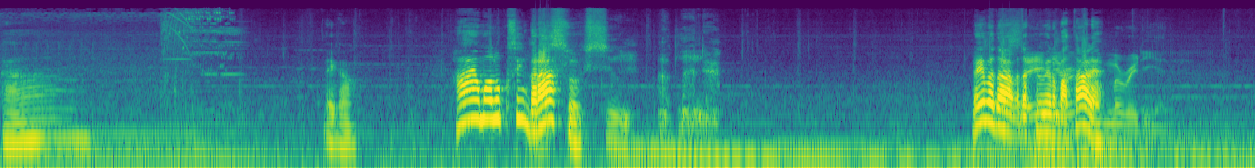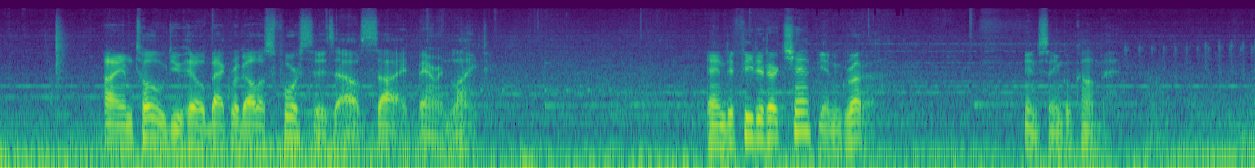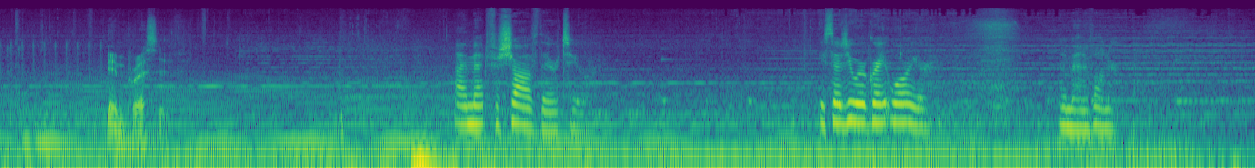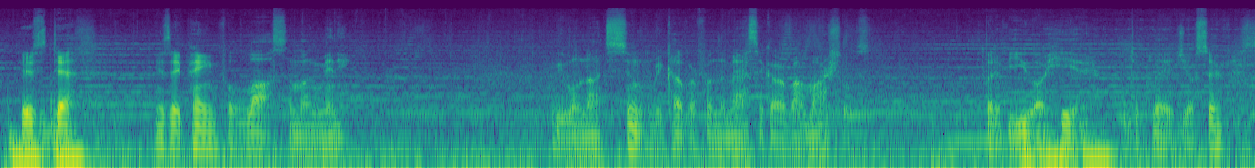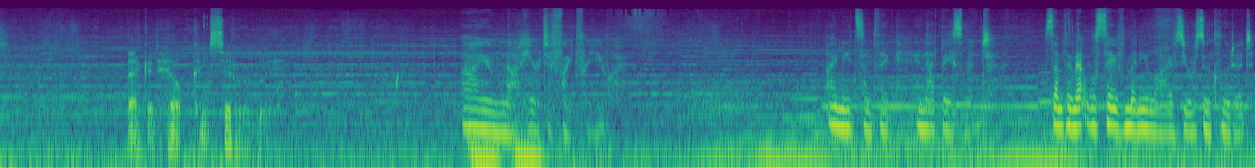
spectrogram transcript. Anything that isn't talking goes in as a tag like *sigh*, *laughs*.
Ah. Legal. Ah, é um maluco sem braço. Lembra da, da primeira batalha? I am told you held back Regala's forces outside Barren Light. And defeated her champion, Grutta, in single combat. Impressive. I met Fashav there too. He said you were a great warrior. And a man of honor. His death is a painful loss among many. We will not soon recover from the massacre of our marshals. But if you are here to pledge your service, that could help considerably. I am not here to fight for you. I need something in that basement. Something that will save many lives, yours included.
